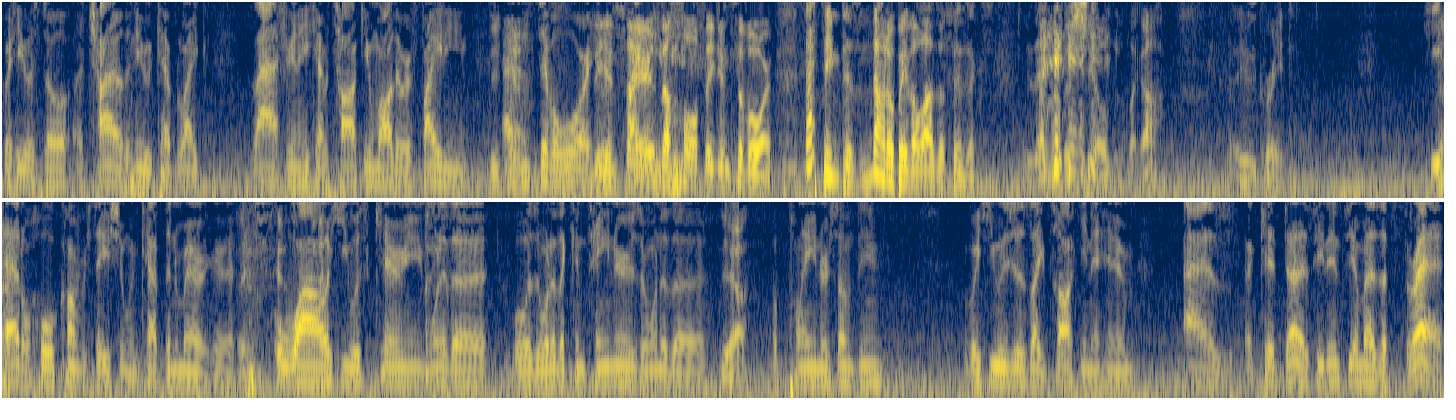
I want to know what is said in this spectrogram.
but he was still a child, and he kept like laughing and he kept talking while they were fighting. Dude, As yeah. in Civil War, he the was entire fighting. the whole thing in Civil War. That thing does not obey the laws of physics. The shield. It's like, oh, he's great. he had a whole conversation with Captain America It's- it's while bad. he was carrying one of the what was it, one of the containers or one of the Yeah, a plane or something. But he was just like talking to him as a kid does. He didn't see him as a threat.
